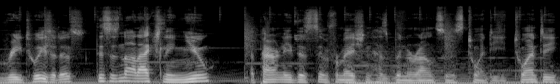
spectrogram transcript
retweeted it. This is not actually new. Apparently this information has been around since 2020.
